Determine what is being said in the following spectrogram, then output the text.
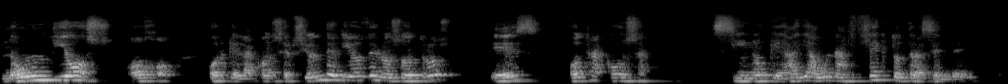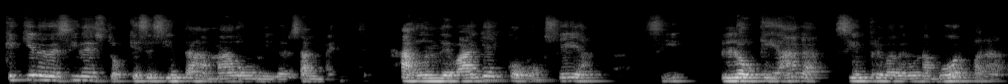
no un Dios, ojo, porque la concepción de Dios de nosotros es otra cosa, sino que haya un afecto trascendente. ¿Qué quiere decir esto? Que se sienta amado universalmente, a donde vaya y como sea, ¿sí? Lo que haga, siempre va a haber un amor para,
